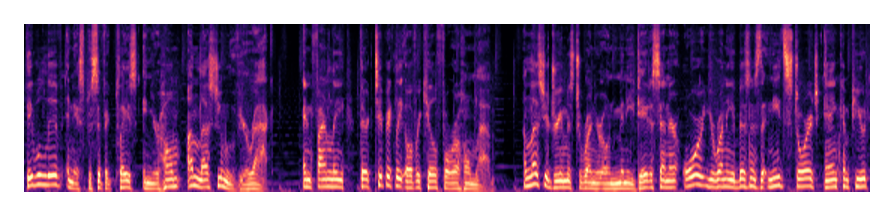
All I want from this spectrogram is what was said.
They will live in a specific place in your home unless you move your rack. And finally, they're typically overkill for a home lab. Unless your dream is to run your own mini data center or you're running a business that needs storage and compute,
